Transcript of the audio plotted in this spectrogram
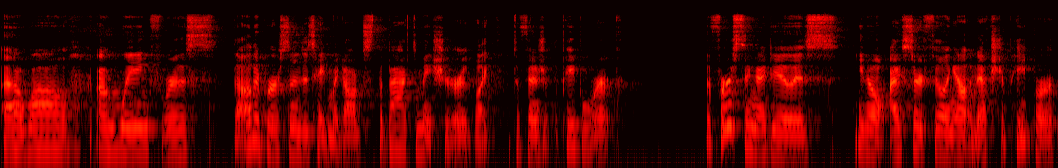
uh, while I'm waiting for this the other person to take my dogs to the back to make sure like to finish up the paperwork, the first thing I do is you know I start filling out an extra paper,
